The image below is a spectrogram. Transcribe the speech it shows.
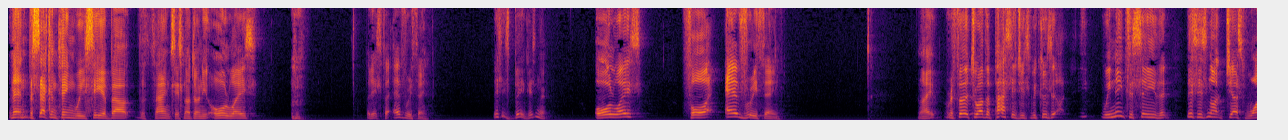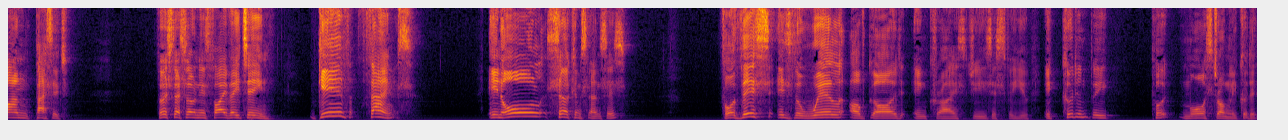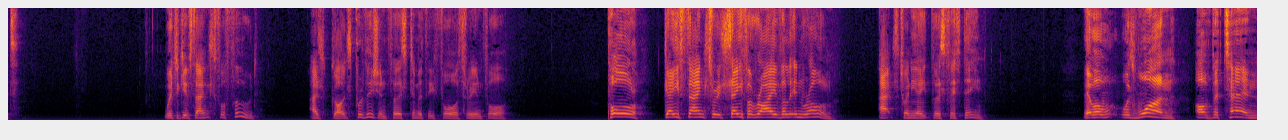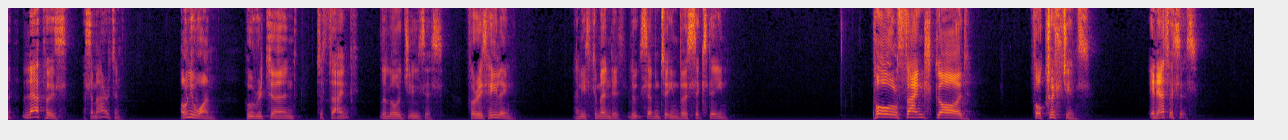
And then the second thing we see about the thanks is not only always, but it's for everything. This is big, isn't it? Always, for everything. I refer to other passages because we need to see that this is not just one passage. 1 Thessalonians 5:18 Give thanks in all circumstances for this is the will of God in Christ Jesus for you. It couldn't be put more strongly, could it? We're to give thanks for food as God's provision. 1 Timothy 4 3 and 4. Paul gave thanks for his safe arrival in Rome. Acts 28, verse 15. There was one of the ten lepers, a Samaritan, only one, who returned to thank the Lord Jesus for his healing. And he's commended. Luke 17, verse 16. Paul thanks God for Christians in Ephesus.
